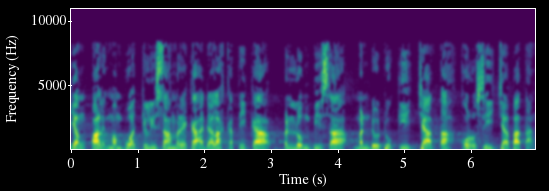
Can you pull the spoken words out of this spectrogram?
yang paling membuat gelisah mereka adalah ketika belum bisa menduduki jatah kursi jabatan.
